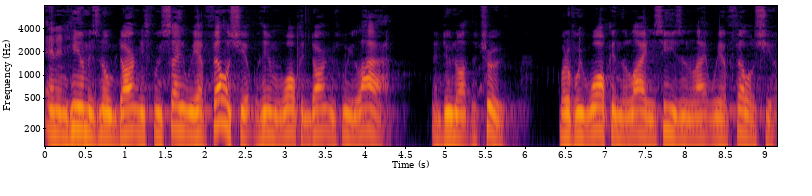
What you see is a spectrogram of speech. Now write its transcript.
and in him is no darkness. If we say that we have fellowship with him and walk in darkness, we lie and do not the truth. But if we walk in the light as he is in the light, we have fellowship.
